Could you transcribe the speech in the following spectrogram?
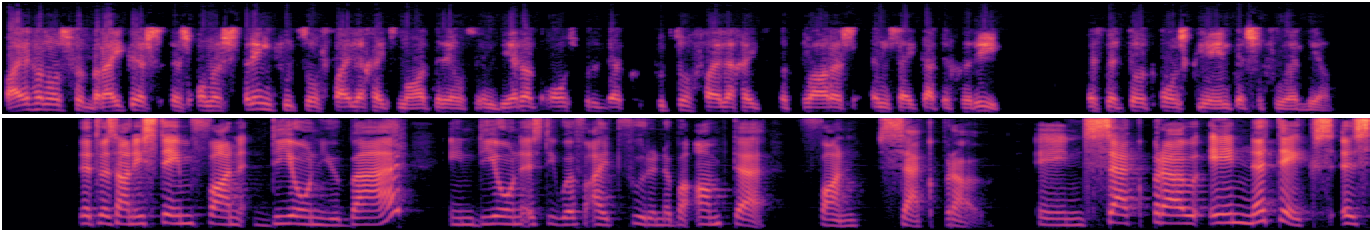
Baie van ons verbruikers is onder streng voedselveiligheidsmaatreëls en deurdat ons produk voedselveiligheid verklaar is in sy kategorie, is dit tot ons kliënte se voordeel. Dit was aan die stem van Dion Uber en Dion is die hoofuitvoerende beampte van Sakpro. En Sakpro en Nitex is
